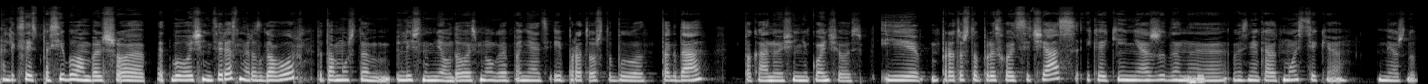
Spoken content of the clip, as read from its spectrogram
Алексей, спасибо вам большое. Это был очень интересный разговор, потому что лично мне удалось многое понять и про то, что было тогда, пока оно еще не кончилось, и про то, что происходит сейчас, и какие неожиданные возникают мостики между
